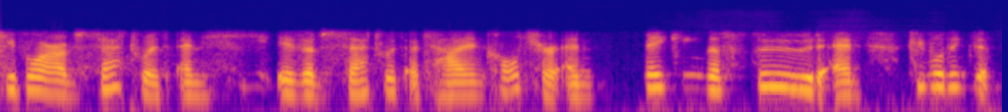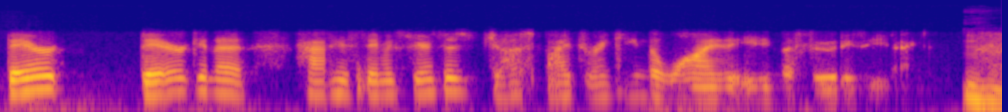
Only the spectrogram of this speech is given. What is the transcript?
people are obsessed with, and he is obsessed with Italian culture and making the food, and people think that they're they're gonna have his same experiences just by drinking the wine and eating the food he's eating. Mm-hmm.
